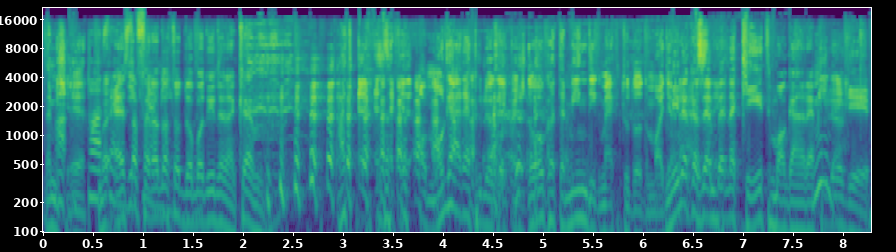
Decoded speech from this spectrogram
Nem is ért. ha- Ezt a feladatot dobod ide nekem? Hát e- ezek a magárepülőgépes dolgokat te mindig meg tudod magyarázni. Minek az embernek két magánrepülőgép?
